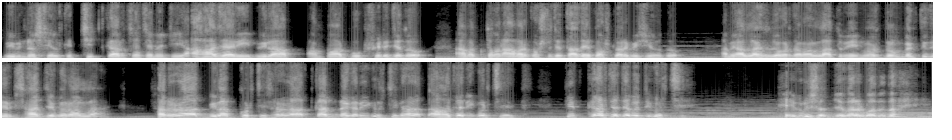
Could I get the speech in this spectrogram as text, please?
বিভিন্ন সেলকে চিৎকার, চেঁচামেচি, আহাজারি, বিলাপ, আমার বুক ফেটে যেত। আমার তখন আমার কষ্ট যে তাদের কষ্ট আর বেশি হতো। আমি আল্লাহ করতাম, আল্লাহ, তুমি ব্যক্তিদেরকে সাহায্য করো, আল্লাহ। সারা রাত বিলাপ করছে, সারা রাত কান্নাকারি করছে, সারা রাত আহাজারি করছে, চিৎকার, চেঁচামেচি করছে। এগুলো সহ্য করার মতো নয়।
